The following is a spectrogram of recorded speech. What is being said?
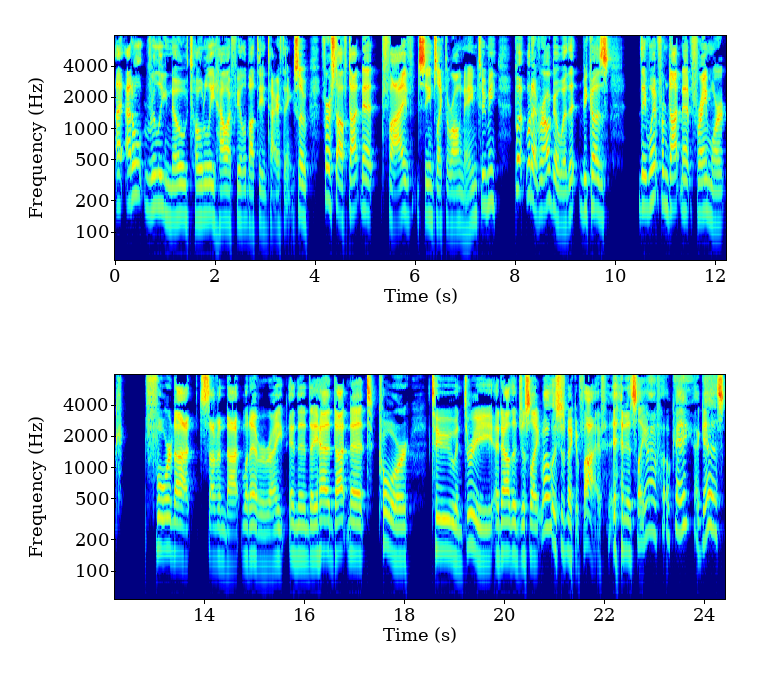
I, I don't really know totally how I feel about the entire thing. So first off, .NET 5 seems like the wrong name to me, but whatever, I'll go with it because they went from .NET framework 4.7 dot whatever, right? And then they had .NET core two and three, and now they're just like, well, let's just make it five. And it's like, oh, okay, I guess.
